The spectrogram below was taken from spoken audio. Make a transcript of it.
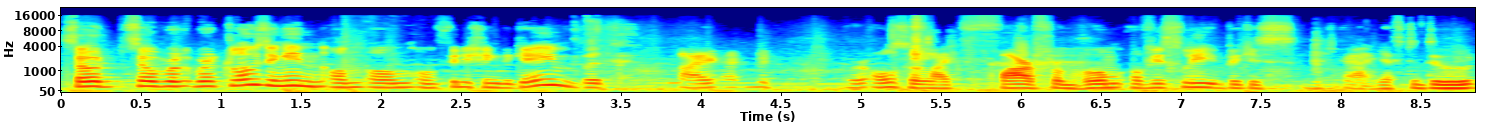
So so we're, we're closing in on, on, on finishing the game, but I. I but we're also like far from home, obviously, because yeah, you have to do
